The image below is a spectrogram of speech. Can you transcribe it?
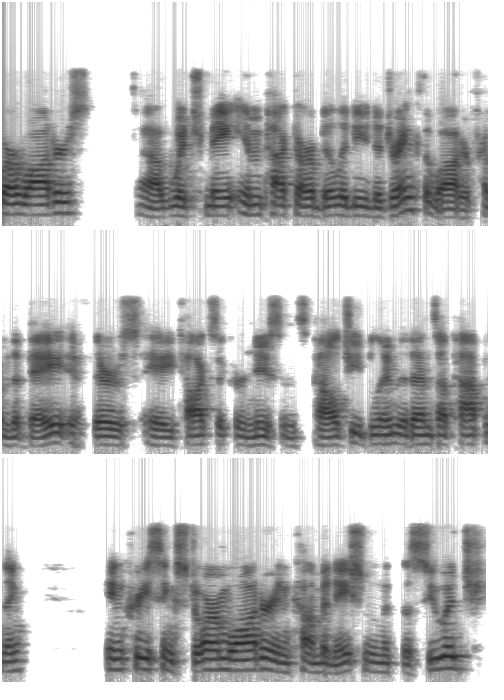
our waters, uh, which may impact our ability to drink the water from the bay if there's a toxic or nuisance algae bloom that ends up happening. Increasing stormwater in combination with the sewage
